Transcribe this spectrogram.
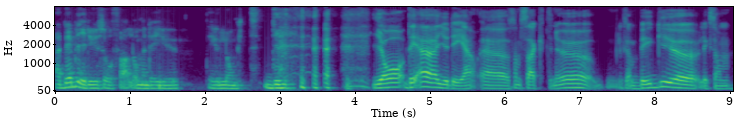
ja, det blir det ju i så fall, då, men det är ju, det är ju långt dit. Ja, det är ju det. Eh, som sagt, nu liksom bygger ju liksom,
